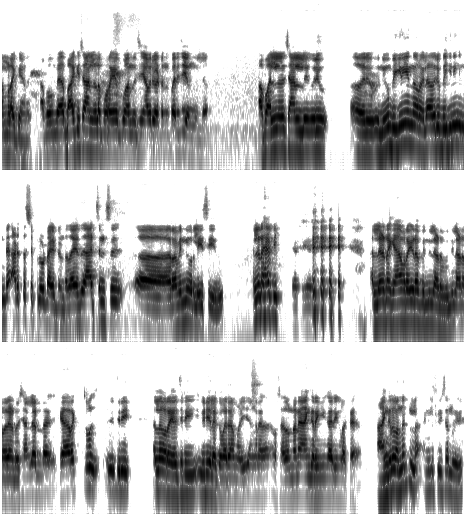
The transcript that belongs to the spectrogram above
നമ്മളൊക്കെയാണ്. അപ്പം ബാക്കി ചാനലുകളെ പുറകെ പോകാന്ന് വെച്ച് കഴിഞ്ഞാൽ അവരുമായിട്ടൊന്നും പരിചയമൊന്നുമില്ല. അപ്പോൾ അനിലേട്ടൻ ചാനലിൽ ഒരു ഒരു ന്യൂ ബിഗിനിങ് എന്ന് പറയില്ല ഒരു ബിഗിനിങ്ങിന്റെ അടുത്ത സ്റ്റെപ്പിലോട്ടായിട്ടുണ്ട് അതായത് ആഡ്സൻസ് റവന്യൂ റിലീസ് ചെയ്തു. അല്ലേട്ടാ ഹാപ്പി അല്ലേട്ടൻ ക്യാമറയുടെ പിന്നിലാണ് പിന്നിലാണ് വരേണ്ടത് പക്ഷെ അല്ലേട്ടന്റെ ക്യാരക്ടർ ഇച്ചിരി എന്താ പറയുക ഇച്ചിരി വീഡിയോയിലൊക്കെ വരാൻ മതി അങ്ങനെ കുറച്ച്. അതുകൊണ്ടാണ് ആങ്കറിങ് കാര്യങ്ങളൊക്കെ. ആങ്കർ വന്നിട്ടില്ല എങ്കിലും ഫ്യൂച്ചറിൽ വരും.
